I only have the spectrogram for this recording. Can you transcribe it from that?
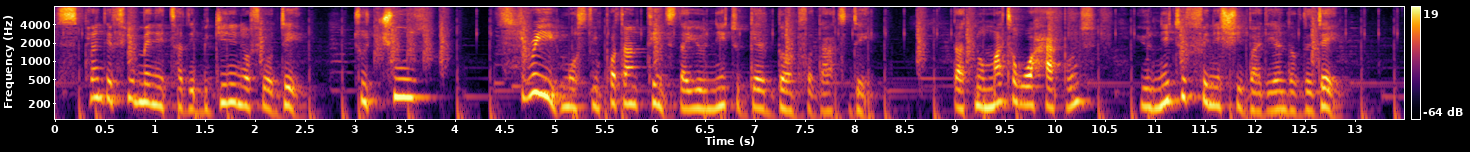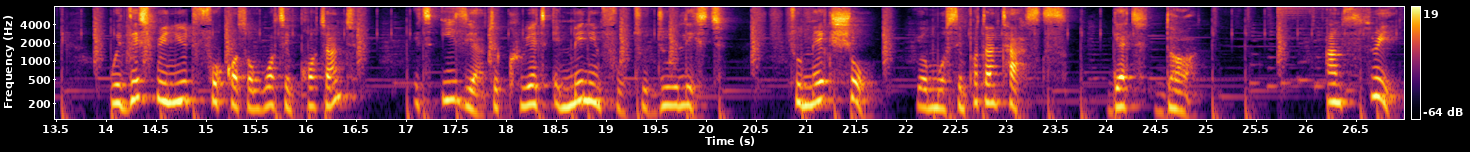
spend a few minutes at the beginning of your day to choose three most important things that you need to get done for that day. That no matter what happens, you need to finish it by the end of the day. With this renewed focus on what's important, it's easier to create a meaningful to do list to make sure your most important tasks get done. And three,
